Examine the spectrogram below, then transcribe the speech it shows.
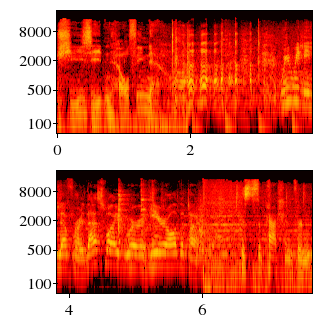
she's eating healthy now. We really love her. That's why we're here all the time. This is a passion for me.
